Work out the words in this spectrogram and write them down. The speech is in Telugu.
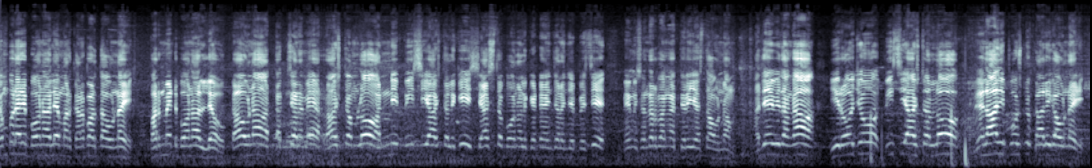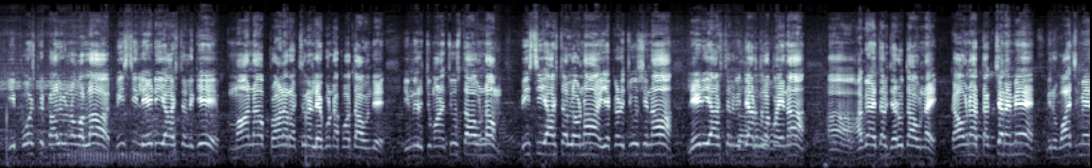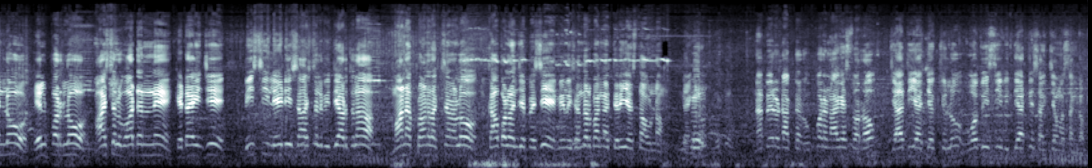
టెంపరీ భవనాలే మనకు కనపడతా ఉన్నాయి. పర్మనెంట్ భవనాలు లేవు. కావున తక్షణమే రాష్ట్రంలో అన్ని బీసీ హాస్టల్కి శాశ్వత భవనాలు కేటాయించాలని చెప్పేసి మేము ఈ సందర్భంగా తెలియజేస్తా ఉన్నాం. అదేవిధంగా ఈరోజు బీసీ హాస్టల్లో వేలాది పోస్టులు ఖాళీగా ఉన్నాయి. ఈ పోస్టులు ఖాళీ ఉండడం వల్ల బీసీ లేడీ హాస్టల్కి మాన ప్రాణ రక్షణ లేకుండా పోతా ఉంది. మీరు మనం చూస్తూ ఉన్నాం. బీసీ హాస్టల్లోన ఎక్కడ చూసినా లేడీ హాస్టల్ విద్యార్థుల పైన అఘాయితాలు జరుగుతూ ఉన్నాయి. కావున తక్షణమే మీరు వాచ్మెన్లు హెల్పర్లు హాస్టల్ వార్డెన్ని కేటాయించి బీసీ లేడీస్ హాస్టల్ విద్యార్థుల మాన ప్రాణ రక్షణలో కాపాడాలని చెప్పేసి మేము ఈ సందర్భంగా తెలియజేస్తా ఉన్నాం. నా పేరు డాక్టర్ ఉప్పర నాగేశ్వరరావు జాతీయ అధ్యక్షులు ఓబీసీ విద్యార్థి సంక్షేమ సంఘం.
